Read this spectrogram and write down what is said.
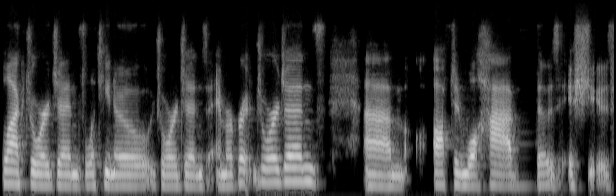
Black Georgians, Latino Georgians, immigrant Georgians um, often will have those issues.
